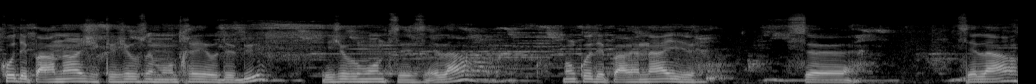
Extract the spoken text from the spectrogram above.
code d'épargnage que je vous ai montré au début. Et je vous montre, c'est là. Mon code d'épargnage, c'est c'est là,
